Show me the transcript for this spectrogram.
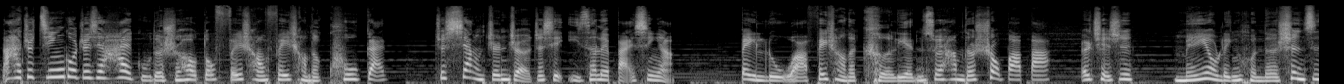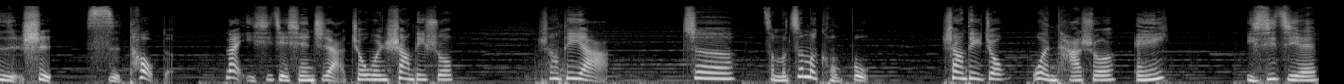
那他就经过这些骸骨的时候，都非常非常的枯干，就象征着这些以色列百姓啊，被掳啊，非常的可怜，所以他们都瘦巴巴。而且是没有灵魂的，甚至是死透的。那以西结先知啊，就问上帝说：“上帝呀，这怎么这么恐怖？”上帝就问他说：“诶，以西结，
